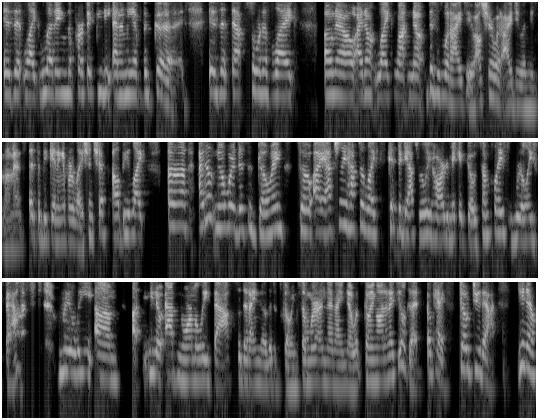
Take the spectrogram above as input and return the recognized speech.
Is it like letting the perfect be the enemy of the good? Is it that sort of like, oh no, I don't like not know. This is what I do. I'll share what I do in these moments at the beginning of relationships. I'll be like, uh, I don't know where this is going. So I actually have to like hit the gas really hard and make it go someplace really fast, really, um, uh, you know, abnormally fast so that I know that it's going somewhere and then I know what's going on and I feel good. Okay. Don't do that. You know,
